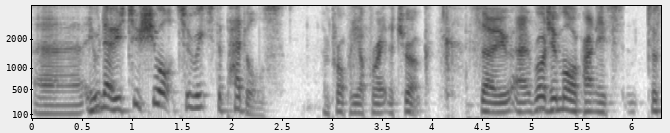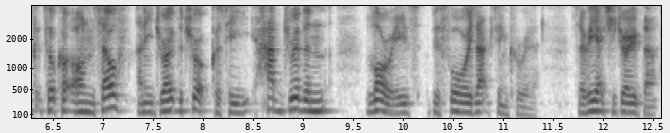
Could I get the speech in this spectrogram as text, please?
uh, he, no, he was too short to reach the pedals and properly operate the truck. So uh, Roger Moore apparently took took it on himself and he drove the truck because he had driven lorries before his acting career. So he actually drove that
